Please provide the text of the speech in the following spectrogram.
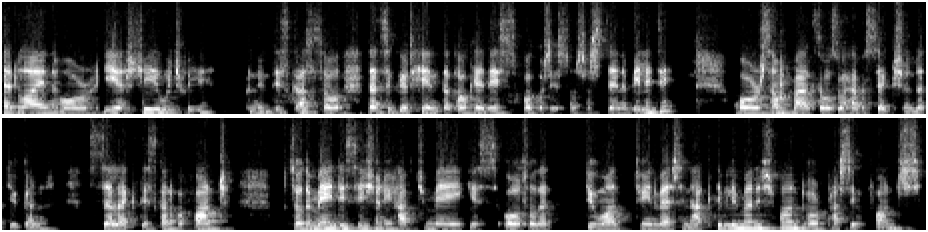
headline, or ESG, which we discussed. So that's a good hint that okay, this focuses on sustainability or some banks also have a section that you can select this kind of a fund. So the main decision you have to make is also that do you want to invest in actively managed fund or passive funds?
